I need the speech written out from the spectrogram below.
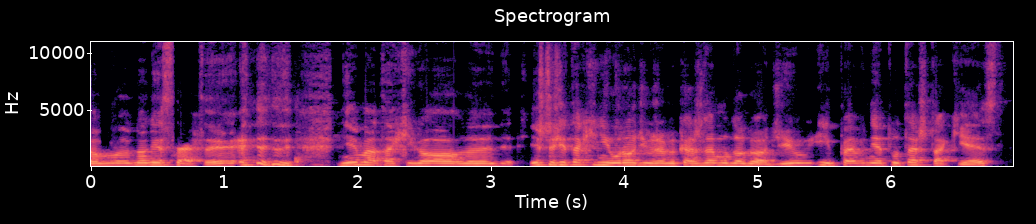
To, no niestety, nie ma takiego, jeszcze się taki nie urodził, żeby każdemu dogodził i pewnie tu też tak jest.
